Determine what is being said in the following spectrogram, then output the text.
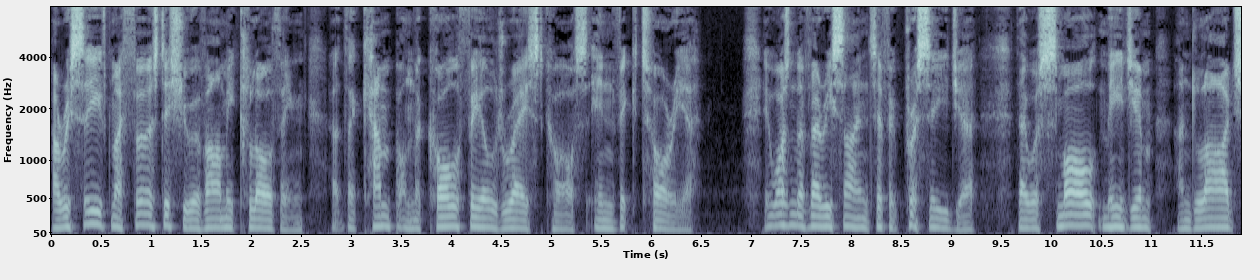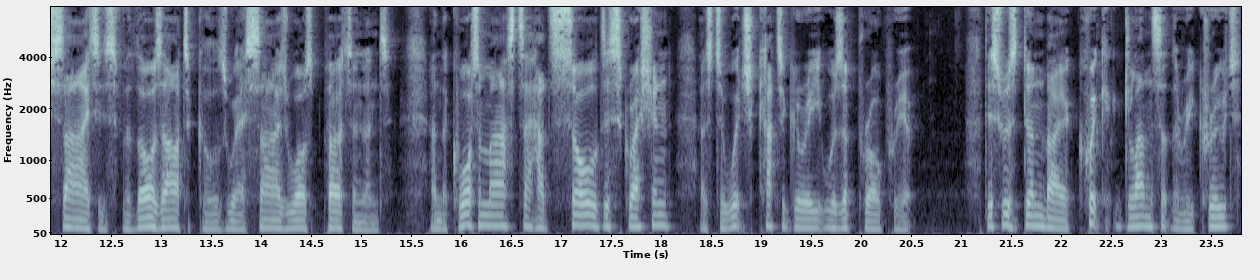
I received my first issue of Army clothing at the camp on the Caulfield Racecourse in Victoria. It wasn't a very scientific procedure. There were small, medium, and large sizes for those articles where size was pertinent, and the quartermaster had sole discretion as to which category was appropriate. This was done by a quick glance at the recruit,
